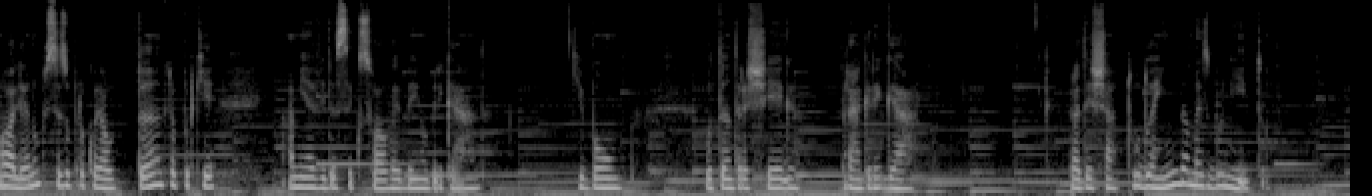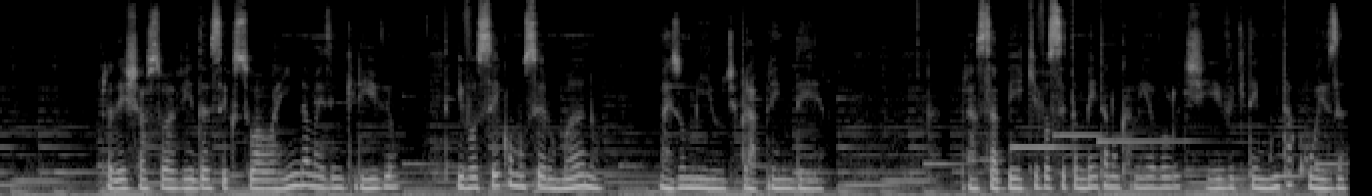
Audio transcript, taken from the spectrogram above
olha, eu não preciso procurar o Tantra porque a minha vida sexual vai bem, obrigada. Que bom, o Tantra chega para agregar, para deixar tudo ainda mais bonito, para deixar sua vida sexual ainda mais incrível e você, como ser humano, mais humilde para aprender, para saber que você também está num caminho evolutivo e que tem muita coisa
